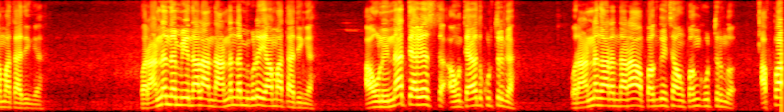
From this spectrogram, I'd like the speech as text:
ஏமாத்தாதீங்க. ஒரு அண்ணன் தம்பி இருந்தாலும் அந்த அண்ணன் தம்பி கூட ஏமாத்தாதீங்க. அவனுக்கு என்ன தேவையோ அவங்க தேவையை கொடுத்துருங்க. ஒரு அண்ணங்காரன் தானா அவன் பங்கு வச்சு அவங்க பங்கு கொடுத்துருங்க. அப்பா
